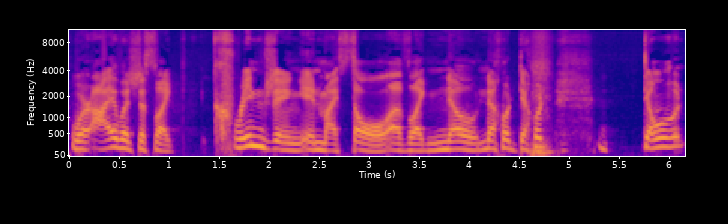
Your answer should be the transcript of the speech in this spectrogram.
where I was just like cringing in my soul of like, no, no, don't, don't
